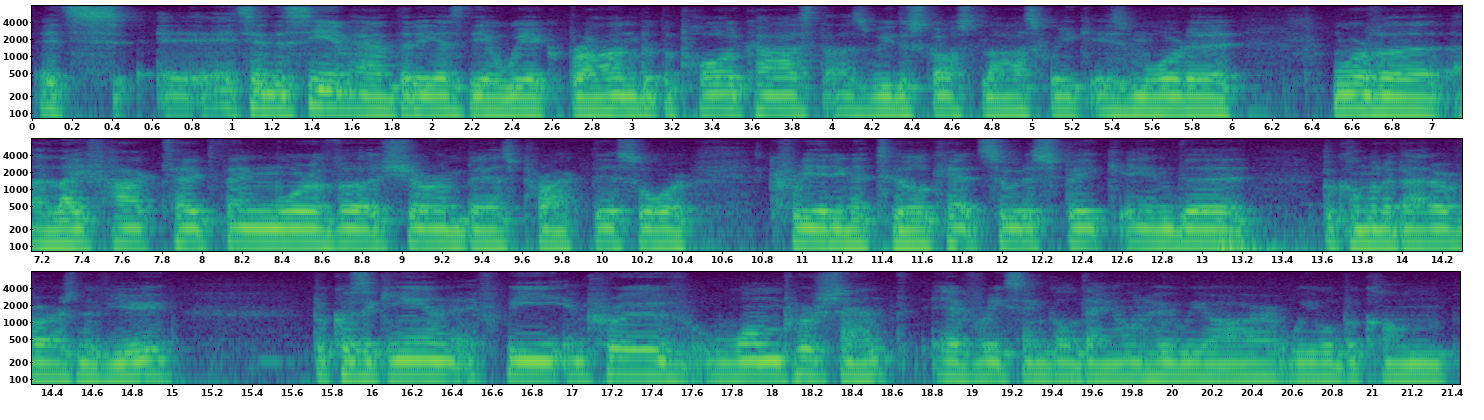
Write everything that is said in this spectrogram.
It's it's in the same entity as the Awake brand, but the podcast, as we discussed last week, is more to more of a, a life hack type thing, more of a sharing best practice or creating a toolkit, so to speak, into becoming a better version of you. Because again, if we improve 1% every single day on who we are, we will become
